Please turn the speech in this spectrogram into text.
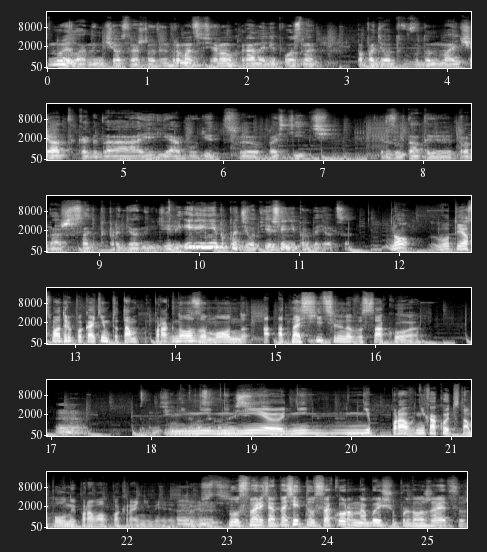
Ну и ладно, ничего страшного. Эта информация все равно рано или поздно попадет в Дон чат, когда Илья будет э, постить результаты продаж сайта по определенной неделе. Или не попадет, если не продается. Ну, вот я смотрю по каким-то там прогнозам, он относительно высоко. Mm не, не, не, не, не, прав, не какой-то там полный провал, по крайней мере. Mm-hmm. То есть... Ну, смотрите, относительно высоко РНБ еще продолжается,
